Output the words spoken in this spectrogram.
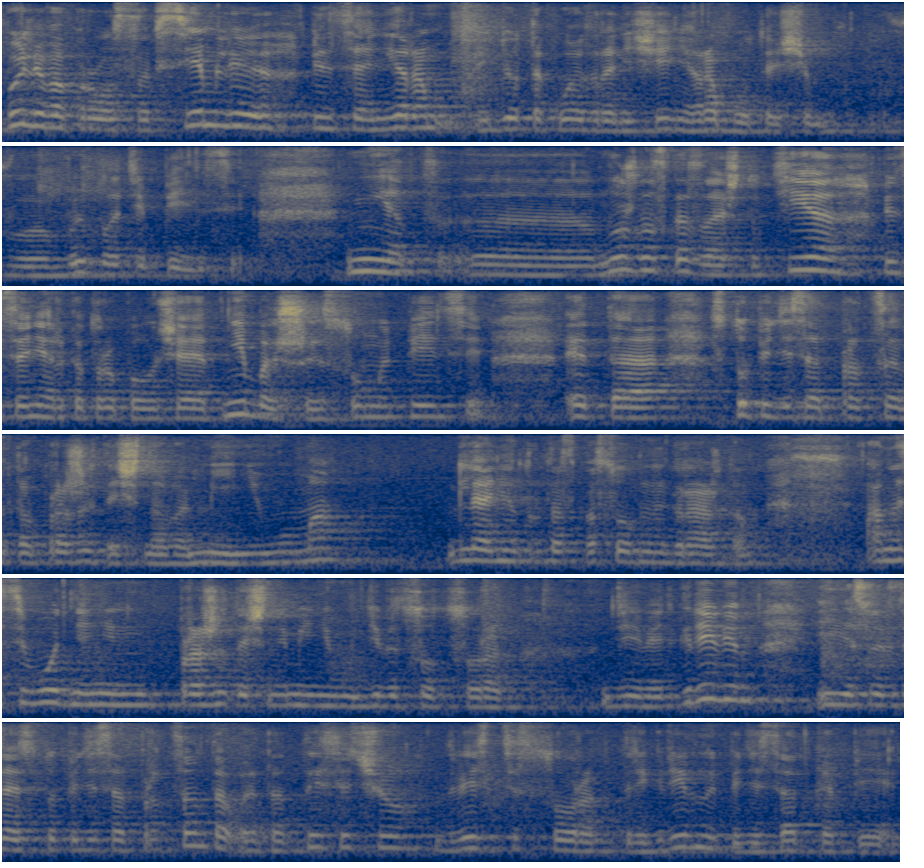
были вопросы, всем ли пенсионерам идет такое ограничение работающим в выплате пенсии. Нет, э, нужно сказать, что те пенсионеры, которые получают небольшие суммы пенсии, это 150% прожиточного минимума для нетрудоспособных граждан. А на сегодня прожиточный минимум 949 гривен, и если взять 150%, это 1243 гривны 50 копеек.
